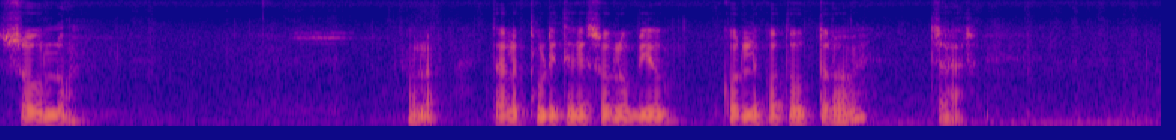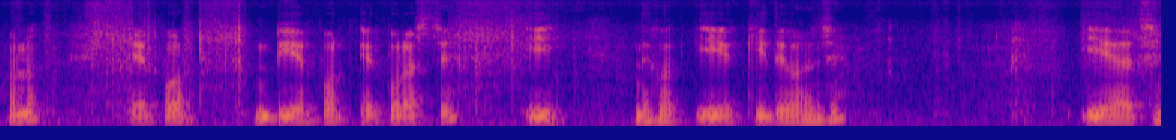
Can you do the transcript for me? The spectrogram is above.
ষোলো। হলো? তাহলে কুড়ি থেকে ষোলো বিয়োগ করলে কত উত্তর হবে? চার। হলো? এরপর, ডি এর পর, এরপর আসছে ই। দেখো ই এ কী দেওয়া আছে? ইয়ে আছে।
